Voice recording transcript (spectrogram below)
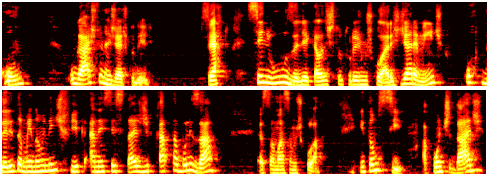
com o gasto energético dele, certo? Se ele usa ali aquelas estruturas musculares diariamente, o corpo dele também não identifica a necessidade de catabolizar essa massa muscular. Então, se a quantidade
